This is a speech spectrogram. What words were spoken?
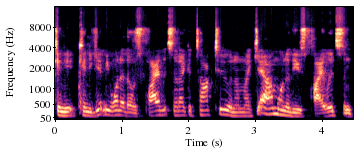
can you can you get me one of those pilots that I could talk to? And I'm like, yeah, I'm one of these pilots. And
